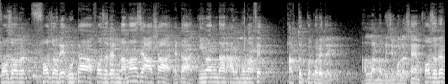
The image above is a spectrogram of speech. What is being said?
ফজর, ফজরে উঠা, ফজরের নামাজে আসা, এটা ইমানদার আর মুনাফেক পার্থক্য করে দেয়। আল্লাহ নবীজি বলেছেন, ফজরের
